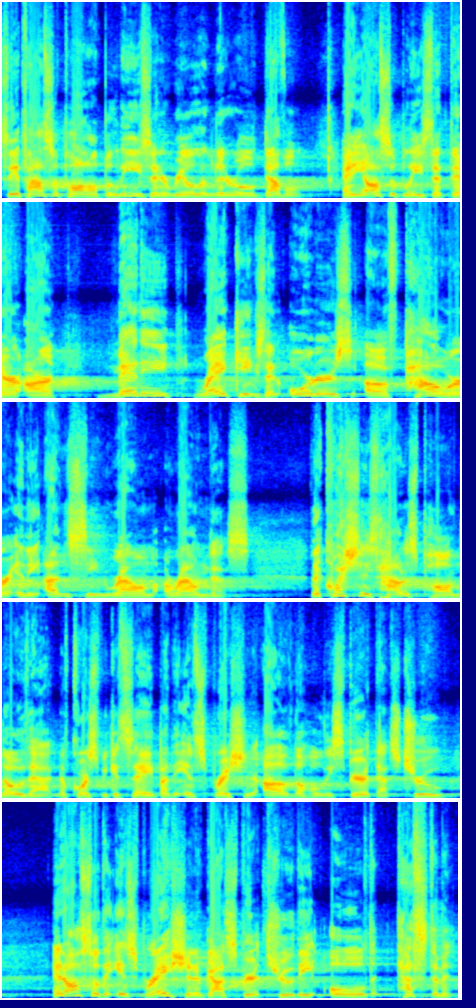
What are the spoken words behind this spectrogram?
So the Apostle Paul believes in a real and literal devil. And he also believes that there are many rankings and orders of power in the unseen realm around us. The question is, how does Paul know that? And of course, we could say by the inspiration of the Holy Spirit, that's true and also the inspiration of God's Spirit through the Old Testament.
